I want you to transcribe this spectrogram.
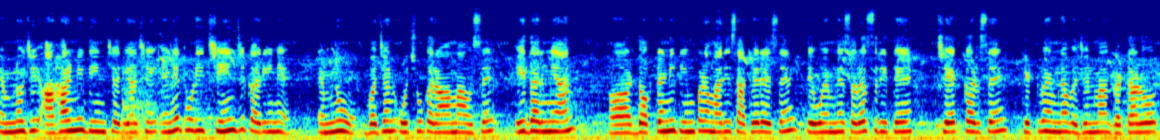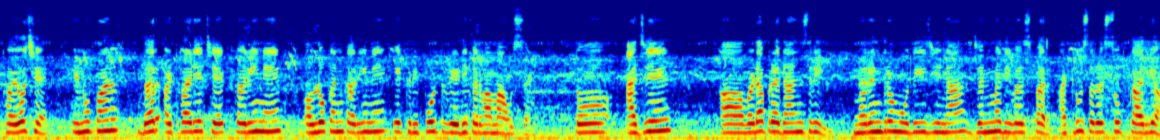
એમનો જે આહારની દિનચર્યા છે એને થોડી ચેન્જ કરીને એમનું વજન ઓછું કરાવવામાં આવશે. એ દરમિયાન ડૉક્ટરની ટીમ પણ અમારી સાથે રહેશે. તેઓ એમને સરસ રીતે ચેક કરશે કેટલો એમના વજનમાં ઘટાડો થયો છે. એનું પણ દર અઠવાડિયે ચેક કરીને, અવલોકન કરીને એક રિપોર્ટ રેડી કરવામાં આવશે. તો આજે વડાપ્રધાન શ્રી નરેન્દ્ર મોદીજીના જન્મદિવસ પર આટલું સરસ શુભ કાર્ય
